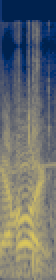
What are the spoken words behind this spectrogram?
Jawohl.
